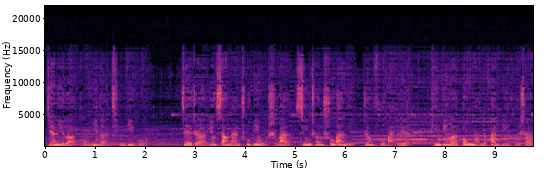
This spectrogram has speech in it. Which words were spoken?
建立了统一的秦帝国。接着又向南出兵五十万，行程数万里，征服百越，平定了东南的半壁河山。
